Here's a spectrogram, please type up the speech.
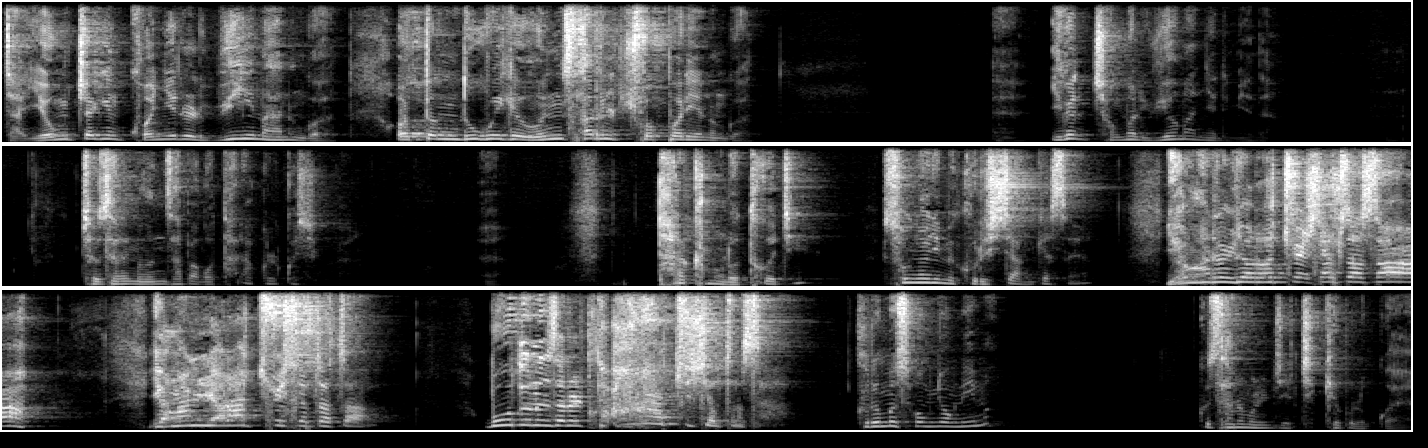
자 영적인 권위를 위임하는 것 어떤 누구에게 은사를 줘버리는 것 예, 이건 정말 위험한 일입니다. 저 사람이 은사받고 타락할 것인가? 예. 타락하면 어떡하지? 성령님이 그러시지 않겠어요? 영안을 열어 주시옵소서! 영안을 열어 주시옵소서! 모든 은사를 다 주시옵소서! 그러면 성령님은 그 사람을 이제 지켜볼 거예요.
